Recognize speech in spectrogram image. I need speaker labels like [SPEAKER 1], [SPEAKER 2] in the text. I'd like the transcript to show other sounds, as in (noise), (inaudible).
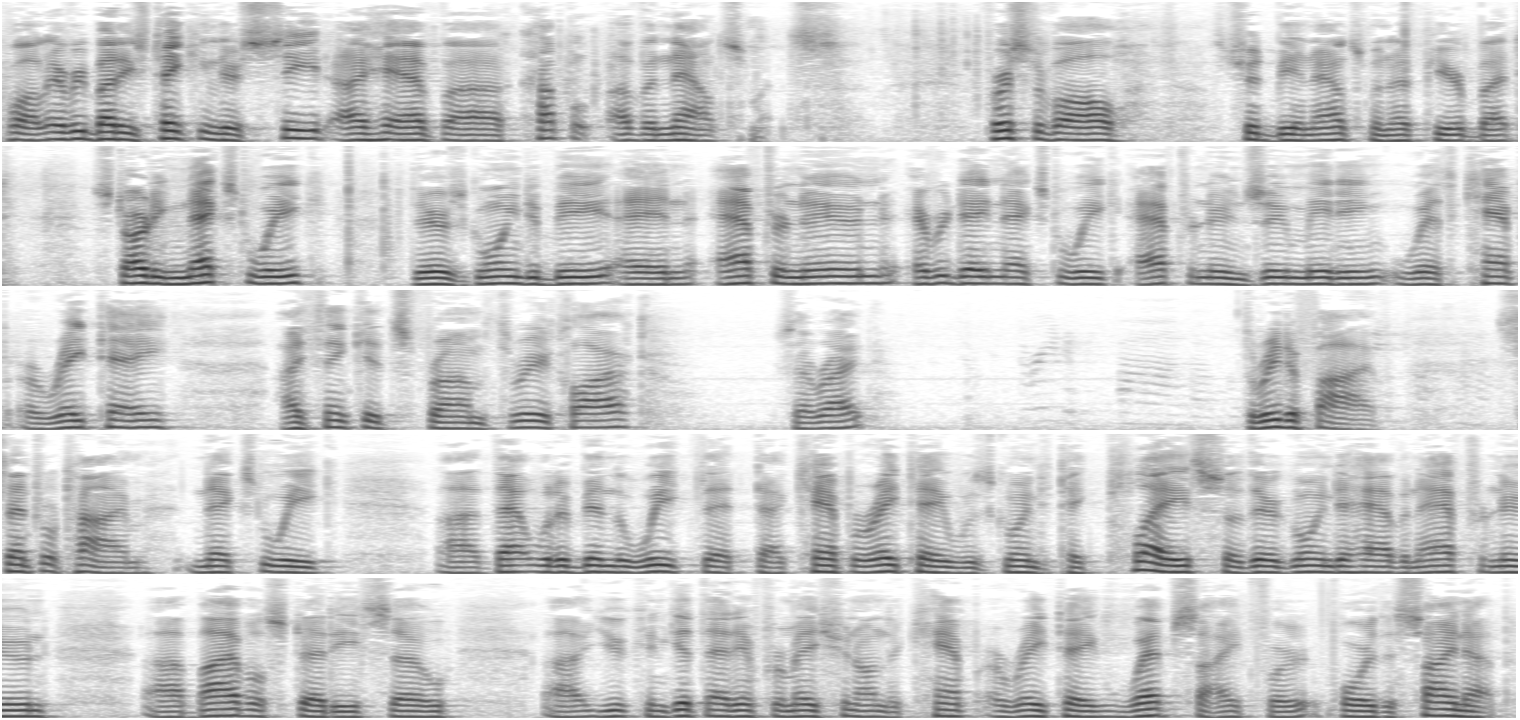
[SPEAKER 1] right, while everybody's taking their seat, I have a couple of announcements. First of all, should be an announcement up here, but starting next week, there's going to be an afternoon, every day next week, afternoon Zoom meeting with Camp Arete. I think it's from 3 o'clock. Is that right? 3 to 5. 3 to 5 Central Time next week. Uh, that would have been the week that uh, Camp Arete was going to take place, so they're going to have an afternoon uh, Bible study. So uh, you can get that information on the Camp Arete website for, for the sign up.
